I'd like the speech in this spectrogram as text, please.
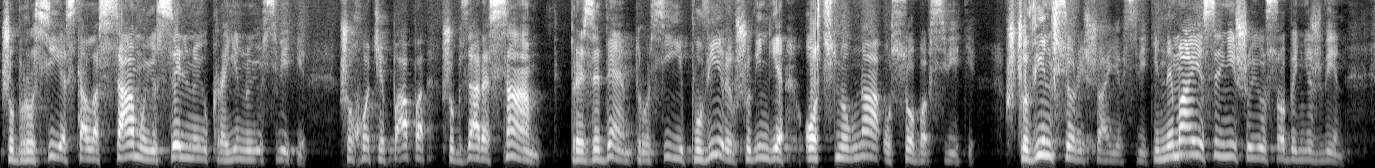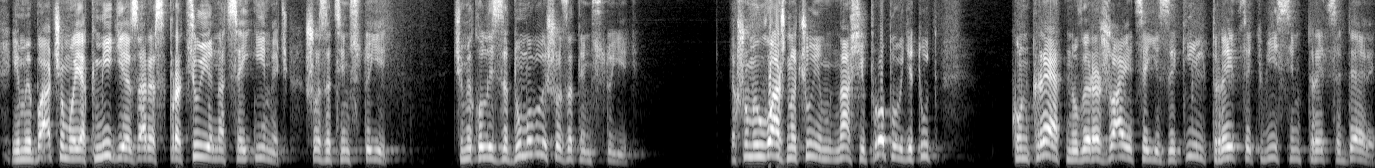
щоб Росія стала самою сильною країною у світі. Що хоче папа, щоб зараз сам президент Росії повірив, що він є основна особа в світі, що він все рішає в світі. Немає сильнішої особи, ніж він. І ми бачимо, як мідія зараз працює на цей імідж, що за цим стоїть. Чи ми колись задумували, що за тим стоїть? Якщо ми уважно чуємо наші проповіді, тут конкретно виражається Єзекіль 38-39.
